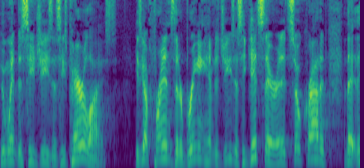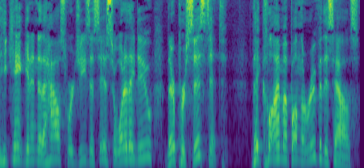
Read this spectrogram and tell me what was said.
who went to see Jesus. He's paralyzed. He's got friends that are bringing him to Jesus. He gets there and it's so crowded that he can't get into the house where Jesus is. So what do they do? They're persistent. They climb up on the roof of this house.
